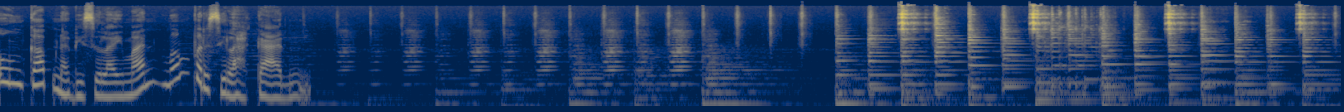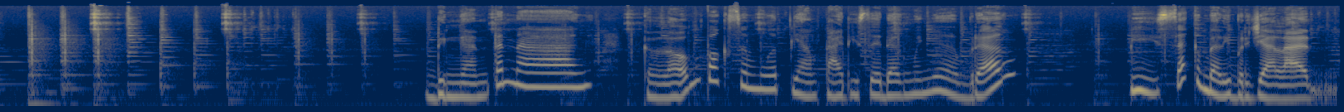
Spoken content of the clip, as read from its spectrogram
Ungkap Nabi Sulaiman mempersilahkan. Dengan tenang, kelompok semut yang tadi sedang menyeberang bisa kembali berjalan.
